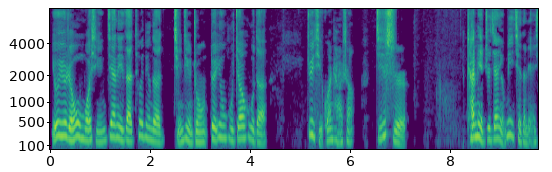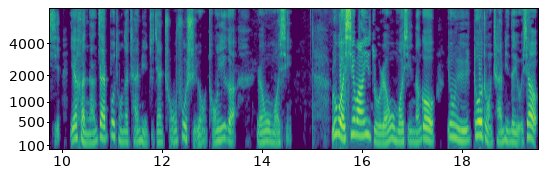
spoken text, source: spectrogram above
由于人物模型建立在特定的情景中对用户交互的具体观察上，即使产品之间有密切的联系，也很难在不同的产品之间重复使用同一个人物模型。如果希望一组人物模型能够用于多种产品的有效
